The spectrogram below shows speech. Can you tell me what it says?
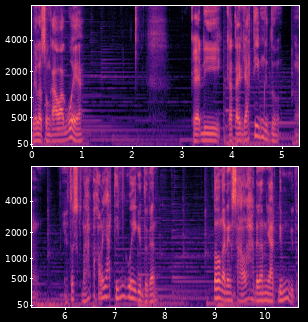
bela sungkawa gue ya. Kayak dikatain yatim gitu. Hmm, ya terus kenapa kalau yatim gue gitu kan? Toh nggak ada yang salah dengan yatim gitu?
